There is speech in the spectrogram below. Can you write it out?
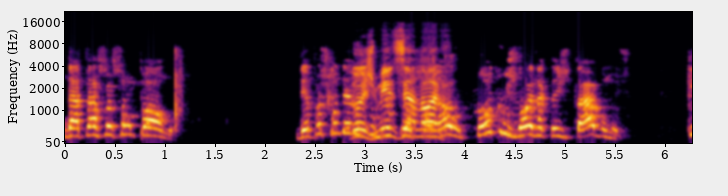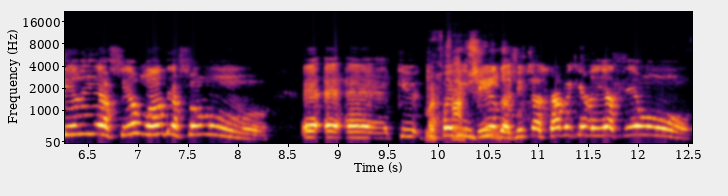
da Taça São Paulo. Depois, quando ele 2019. todos nós acreditávamos que ele ia ser um Anderson é, é, é, que, que foi vendido. A gente achava que ele ia ser um,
